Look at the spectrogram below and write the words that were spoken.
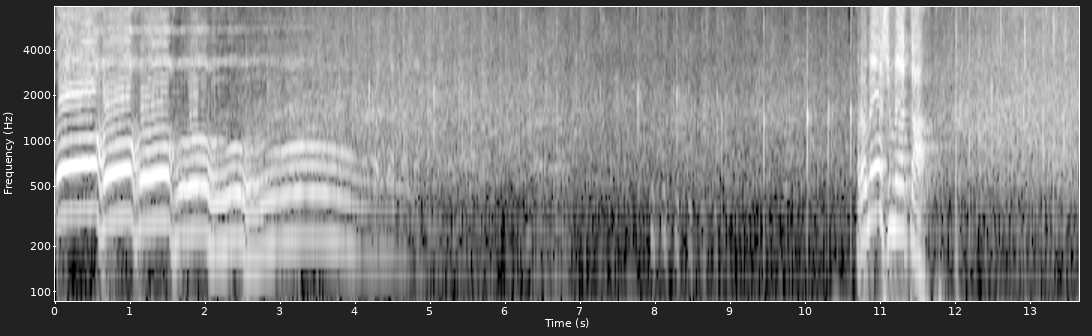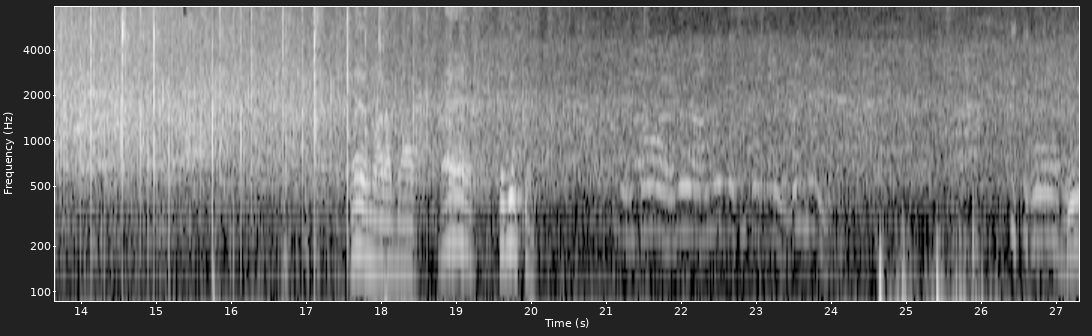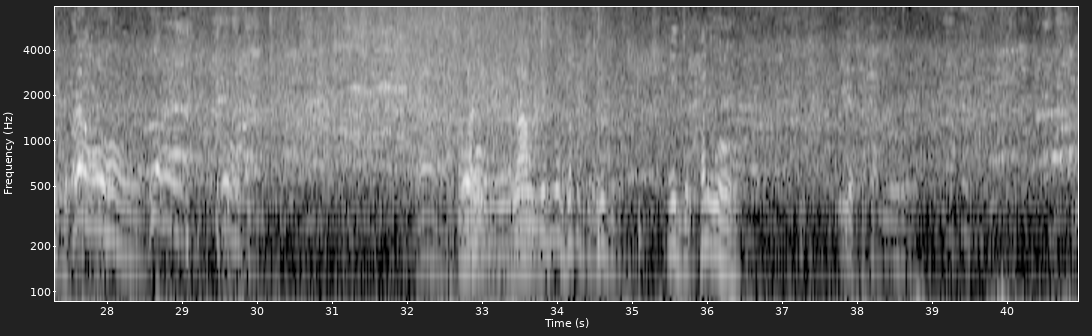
ઓહો હો હો હો રમેશ મહેતા હે મારા બાપ હે તબિયત કેમ અરે ઓહો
